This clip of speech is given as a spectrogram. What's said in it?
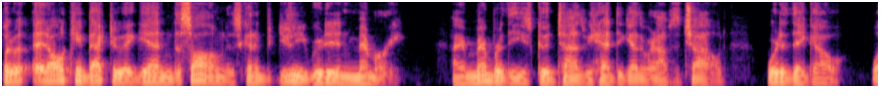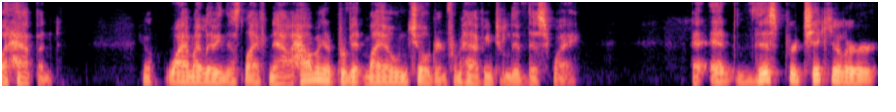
But it all came back to again, the song is going to be usually rooted in memory. I remember these good times we had together when I was a child. Where did they go? What happened? You know, why am I living this life now? How am I going to prevent my own children from having to live this way? And this particular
